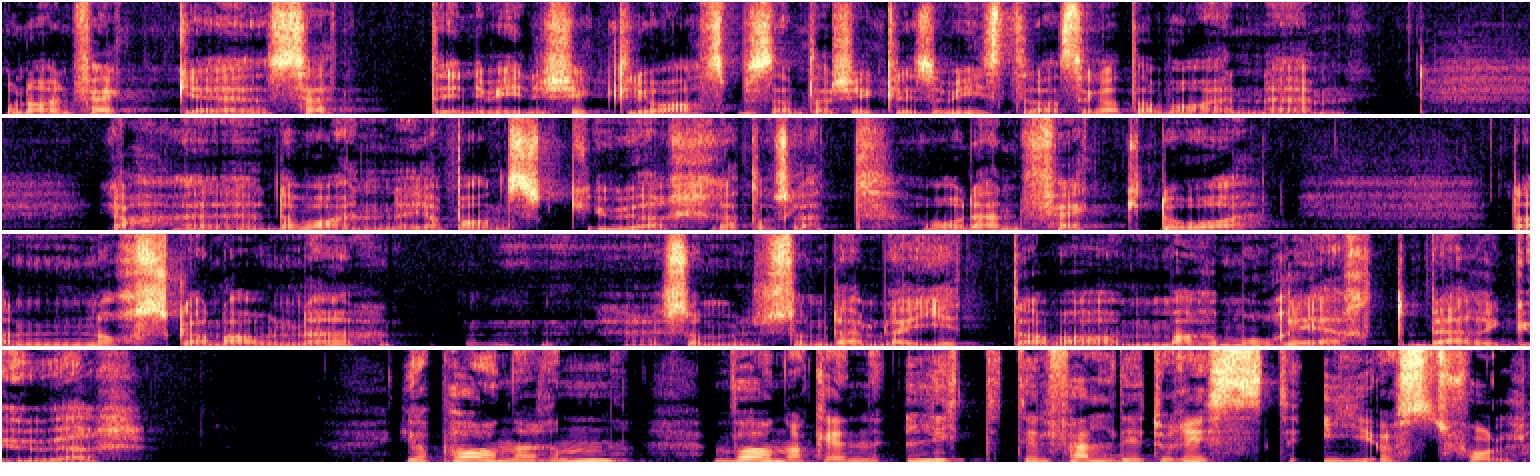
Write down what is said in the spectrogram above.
Og når en fikk eh, sett individet skikkelig og artsbestemt det skikkelig, så viste det seg at det var en ja, det var en japansk UR, rett og slett. Og den fikk da det norske navnet som, som den ble gitt, av var marmorert berguer. Japaneren var nok en litt tilfeldig turist i Østfold.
